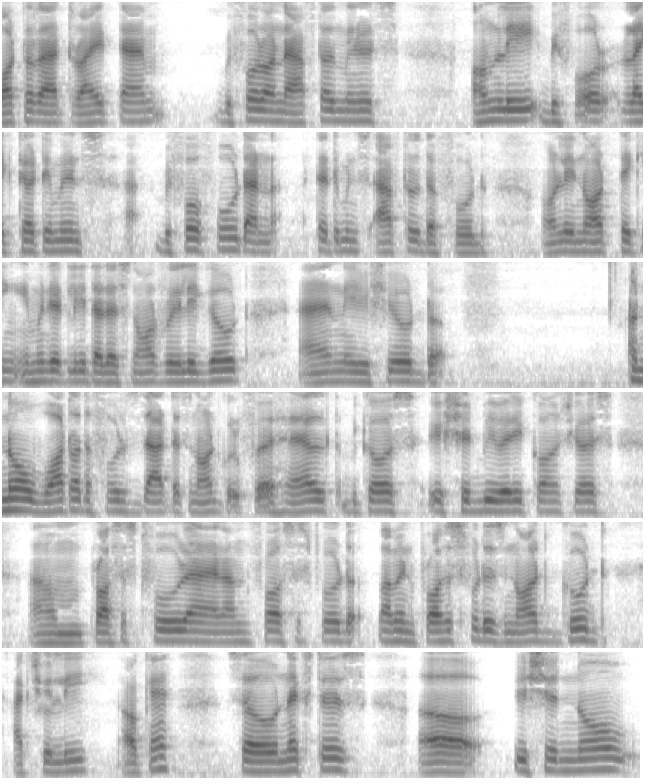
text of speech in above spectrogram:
water at right time before and after meals only before like 30 minutes uh, before food and 30 minutes after the food. Only not taking immediately that is not really good. And you should know what are the foods that is not good for health because you should be very conscious um, processed food and unprocessed food i mean processed food is not good actually okay? So next is uh, you should know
